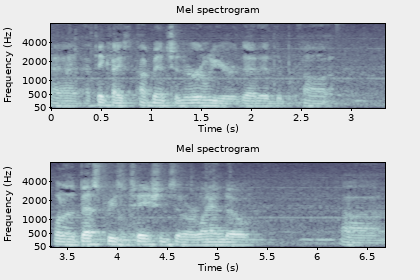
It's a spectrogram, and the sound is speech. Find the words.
Uh, I think I, I mentioned earlier that at the, uh, one of the best presentations in Orlando uh,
